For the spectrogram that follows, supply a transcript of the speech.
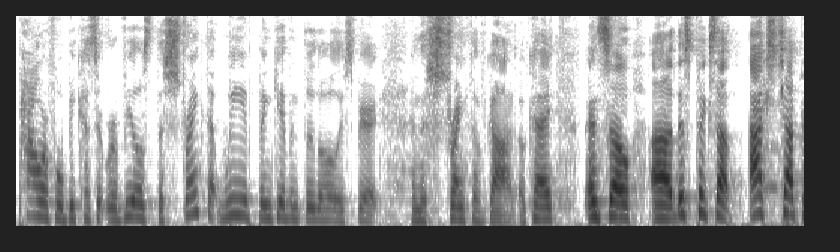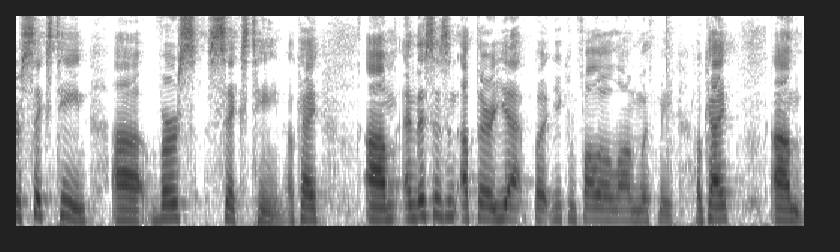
powerful because it reveals the strength that we have been given through the Holy Spirit and the strength of God, okay? And so uh, this picks up Acts chapter 16, uh, verse 16, okay? Um, and this isn't up there yet, but you can follow along with me, okay? Um,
